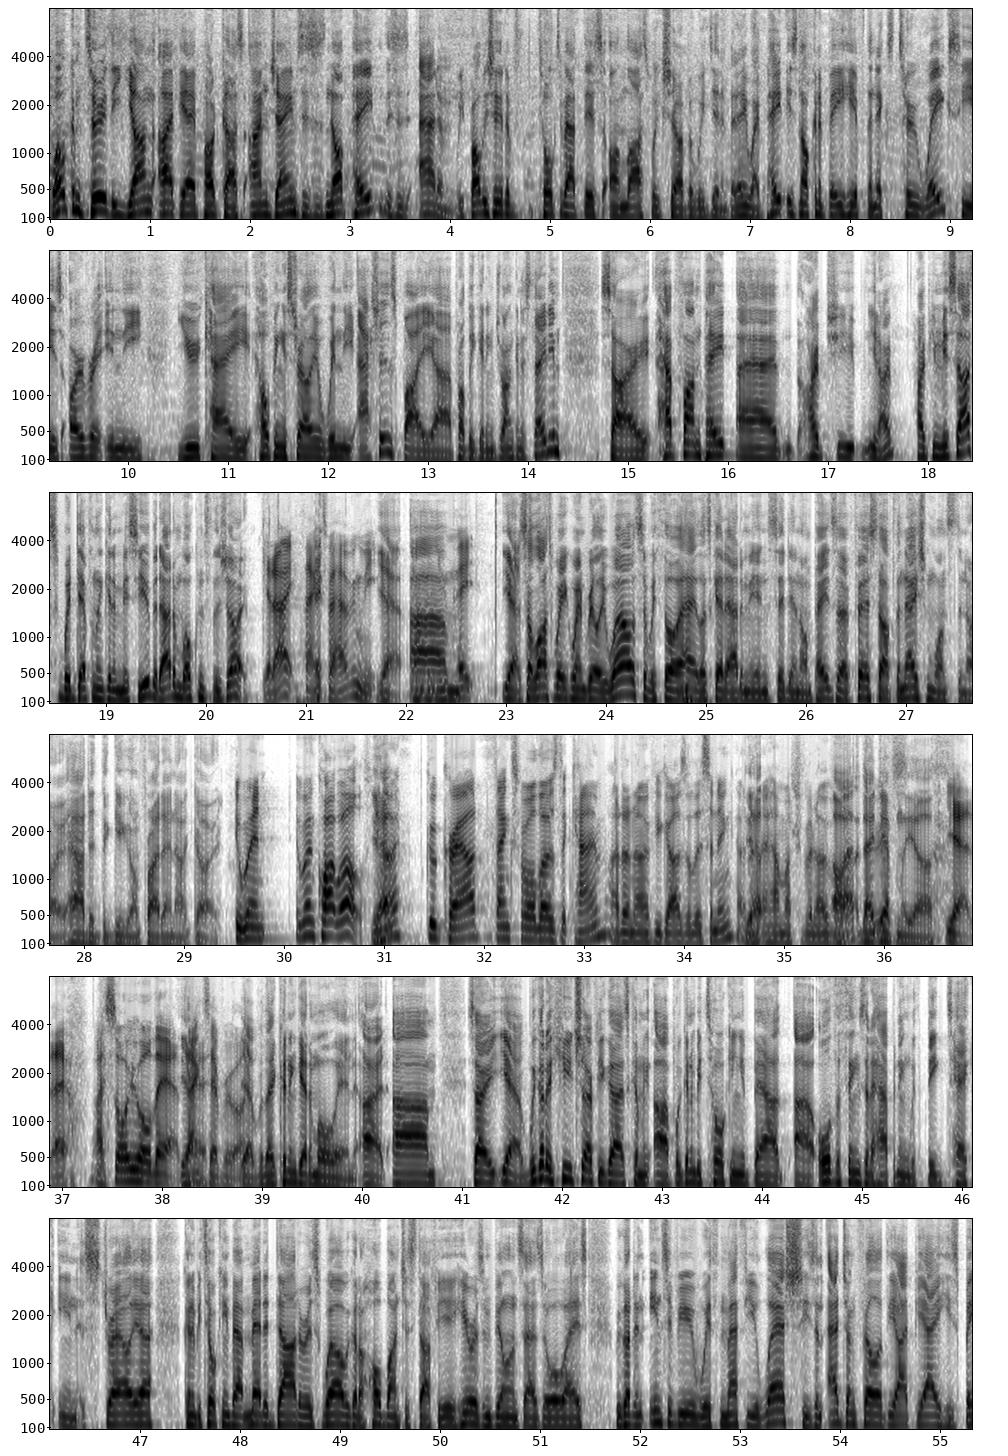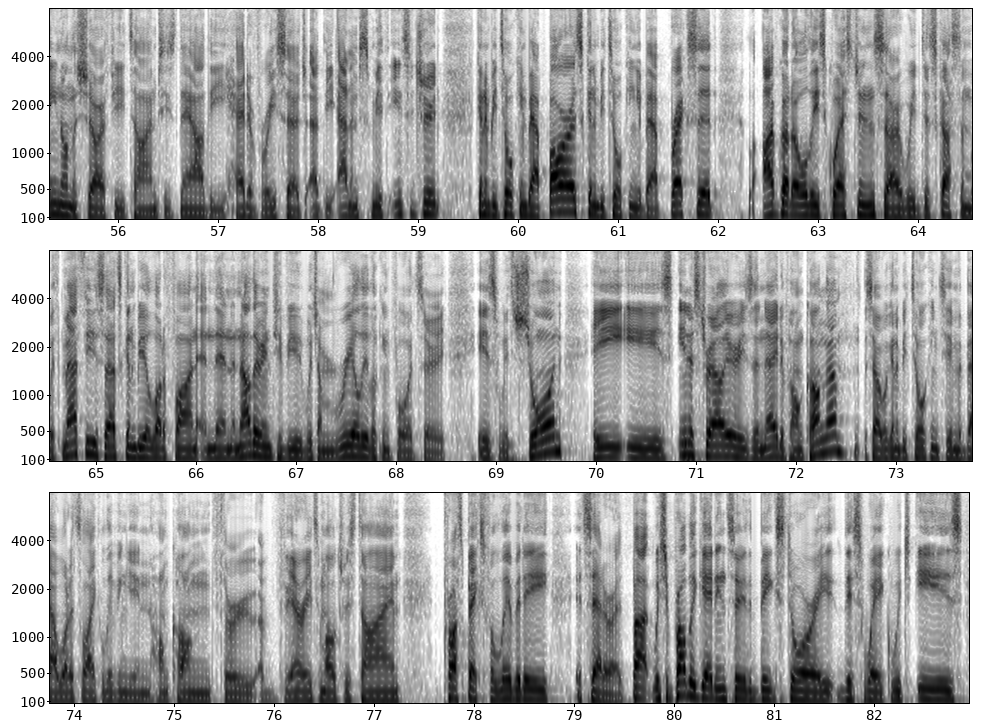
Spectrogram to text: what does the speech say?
Welcome to the Young IPA podcast. I'm James. This is not Pete. This is Adam. We probably should have talked about this on last week's show, but we didn't. But anyway, Pete is not going to be here for the next two weeks. He is over in the UK helping Australia win the Ashes by uh, probably getting drunk in a stadium. So have fun, Pete. Uh, hope you you know hope you miss us. We're definitely going to miss you. But Adam, welcome to the show. G'day. Thanks for having me. Yeah. I'm the new um, Pete. Yeah, so last week went really well, so we thought, hey, let's get Adam in, and sit in on Pete. So first off, the nation wants to know how did the gig on Friday night go? It went it went quite well. You Yeah. know, good crowd. Thanks for all those that came. I don't know if you guys are listening. I don't Yeah. know how much of an Oh, overlap. they there is. definitely are. Yeah, they, I saw you all there. Yeah, Thanks everyone. Yeah, but they couldn't get them all in. All right. Um, so yeah, we got a huge show for you guys coming up. We're going to be talking about uh, all the things that are happening with big tech in Australia. Going to be talking about metadata as well. We've got a whole bunch of stuff here. Heroes and villains as always. We've got an interview with Matthew Lesh. He's an adjunct fellow at the IPA. He's been on the show a few times. He's now the head of research at the Adam Smith Institute. Going to be talking about Boris. Going to be talking about Brexit. I've got all these questions, so we discussed them with Matthew, so that's going to be a lot of fun. And then another interview, which I'm really looking forward to, is with Shawn. He is in Australia, he's a native Hong Konger, so we're going to be talking to him about what it's like living in Hong Kong through a very tumultuous time. Prospects for liberty, etc. But we should probably get into the big story this week, which is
